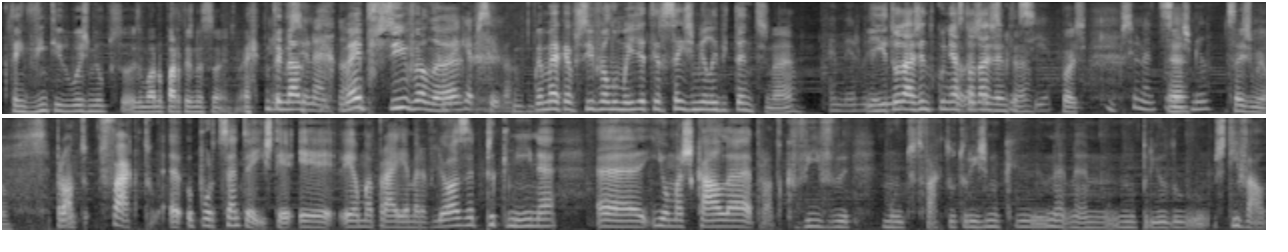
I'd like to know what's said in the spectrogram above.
que tem 22 mil pessoas, embora no Parque das Nações. Não é, não tem nada, não não é é? impossível, não Como é? é que é possível? Como é que é possível uma ilha ter 6 mil habitantes, não é? É mesmo. E daí toda a gente conhece toda, a se gente, não é? conhecia. Pois, Impressionante, É. 6 mil. 6 mil. Pronto, de facto, eh, o Porto Santo é isto: é, é, é uma praia maravilhosa, pequenina. eh, e a uma escala pronto, que vive muito de facto o turismo que na- na- no período estival.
